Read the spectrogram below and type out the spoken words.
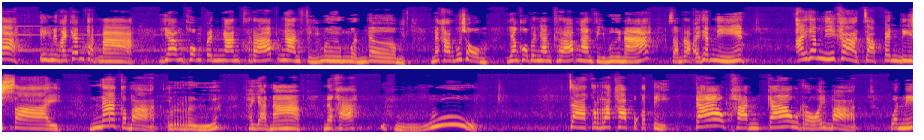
ค่ะ อีกหนึ่งไอเทมถัดมา ยังคงเป็นงานคราฟ์งานฝีมือเหมือนเดิมนะคะคุณผู้ชม ยังคงเป็นงานคราฟ์งานฝีมือนะสำหรับไอเทมนี้ ไอเทมนี้ค่ะจะเป็นดีไซน์หน้ากระบาดหรือพญานาคนะคะโอ้โห จากราคาปกติ 9,900 บาท วันนี้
